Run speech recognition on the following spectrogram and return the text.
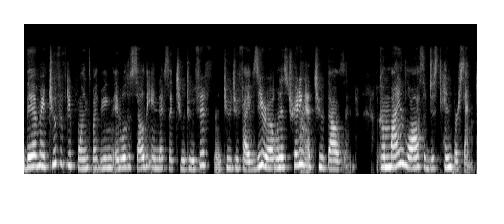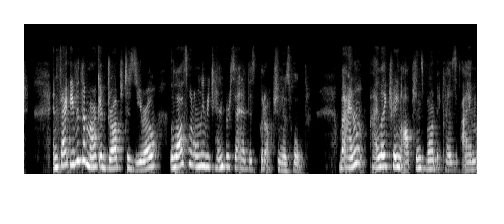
they have made 250 points by being able to sell the index at 2250 when it's trading at 2000, a combined loss of just 10%. In fact, even if the market drops to zero, the loss would only be 10% if this put option is hold. But I don't, I like trading options more because I'm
